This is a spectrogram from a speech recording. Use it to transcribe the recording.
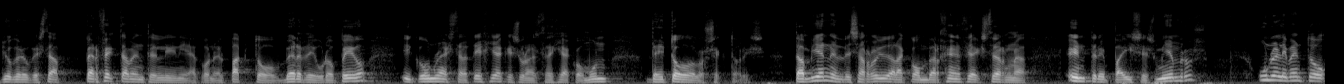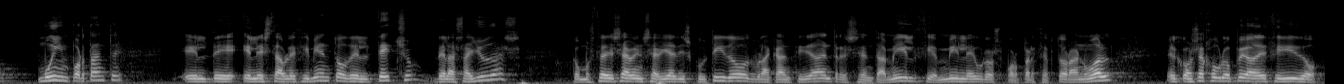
yo creo que está perfectamente en línea con el Pacto Verde Europeo y con una estrategia que es una estrategia común de todos los sectores. También el desarrollo de la convergencia externa entre países miembros. Un elemento muy importante, el de el establecimiento del techo de las ayudas, como ustedes saben, se había discutido una cantidad entre 60.000 y 100.000 euros por perceptor anual. El Consejo Europeo ha decidido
